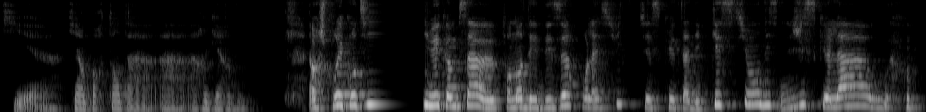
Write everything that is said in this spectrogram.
qui, est, qui est importante à, regarder. Alors je pourrais continuer comme ça euh, pendant des, des, heures pour la suite. Est-ce que tu as des questions jusque-là ou...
